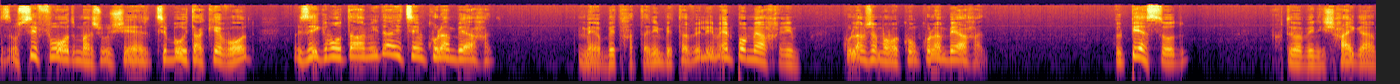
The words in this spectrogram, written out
אז הוסיפו עוד משהו שהציבור יתעכב עוד, וזה יגמור את העמידה, יצא עם כולם ביחד. אומר בית חתנים, בית אבלים, אין פה מאחרים. כולם שם במקום, כולם ביחד. על פי הסוד, כותב הבן איש חי גם,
